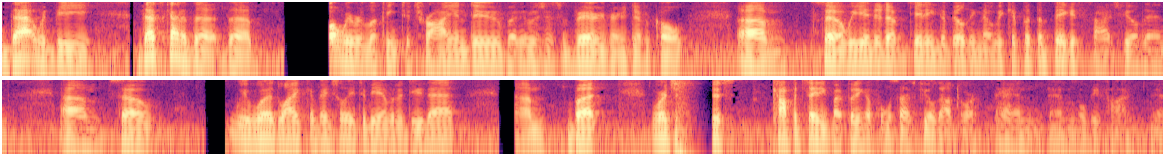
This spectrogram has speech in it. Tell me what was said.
that would be that's kind of the the what we were looking to try and do, but it was just very very difficult. Um, so we ended up getting the building that we could put the biggest size field in. Um, so we would like eventually to be able to do that, um, but we're just, just compensating by putting a full size field outdoor, and and we'll be fine. Yeah.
